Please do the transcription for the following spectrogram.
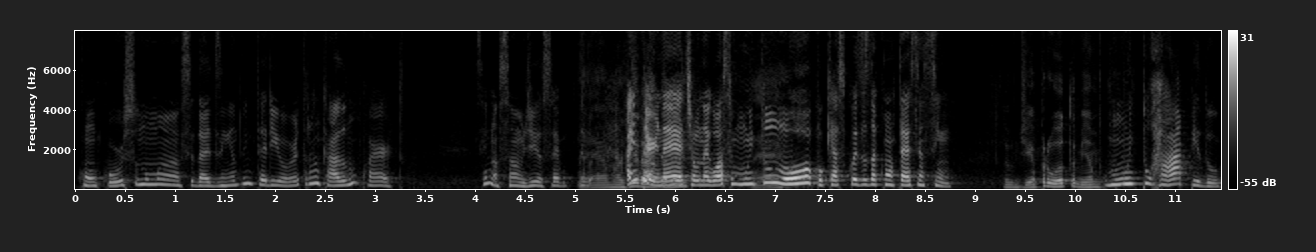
concurso numa cidadezinha do interior, trancada num quarto. Sem noção disso. É- É a internet né? é um negócio muito louco, que as coisas acontecem assim, De um dia para o outro mesmo. muito rápido.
